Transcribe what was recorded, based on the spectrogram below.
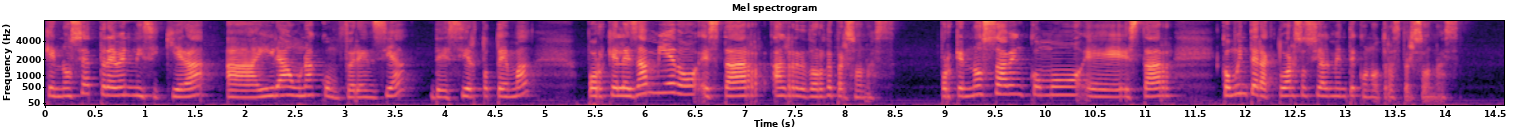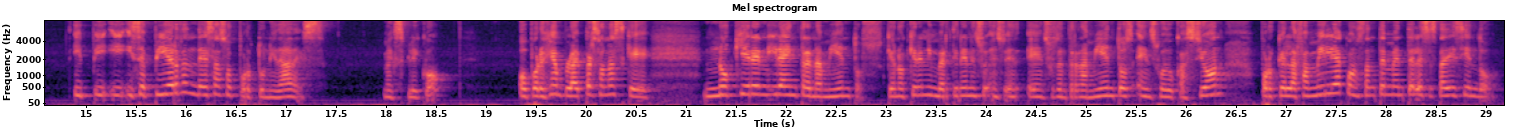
que no se atreven ni siquiera a ir a una conferencia de cierto tema porque les da miedo estar alrededor de personas porque no saben cómo eh, estar, cómo interactuar socialmente con otras personas. Y, se pierden de esas oportunidades. ¿Me explico? O por ejemplo, hay personas que no quieren ir a entrenamientos, que no quieren invertir en, sus entrenamientos, en su educación, porque la familia constantemente les está diciendo,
